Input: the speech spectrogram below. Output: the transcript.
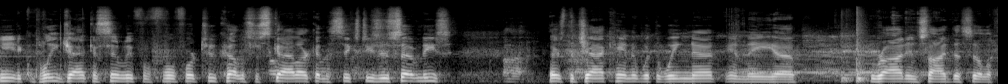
You need a complete jack assembly for 442 Cutlass or Skylark in the 60s or 70s. Uh-huh. There's the jack handle with the wing nut and the uh, rod inside the cylinder.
